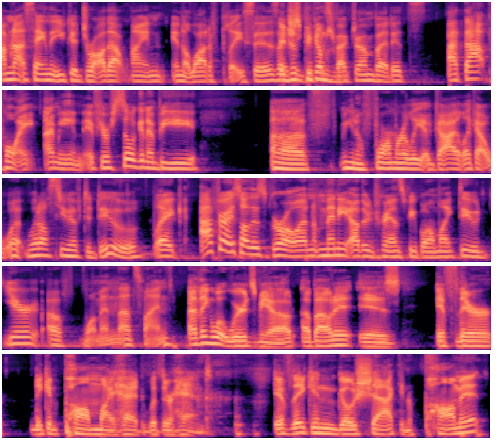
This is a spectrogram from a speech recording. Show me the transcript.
I'm not saying that you could draw that line in a lot of places. I It just think a becomes- spectrum, but it's at that point. I mean, if you're still going to be. Uh, f- you know, formerly a guy. Like, uh, what what else do you have to do? Like, after I saw this girl and many other trans people, I'm like, dude, you're a woman. That's fine. I think what weirds me out about it is if they're they can palm my head with their hand. if they can go Shaq and palm it,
